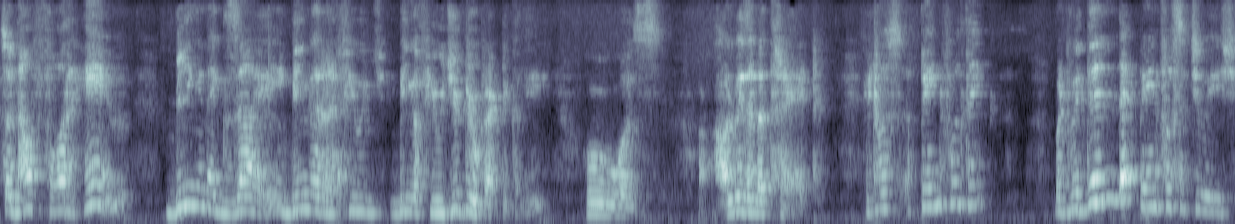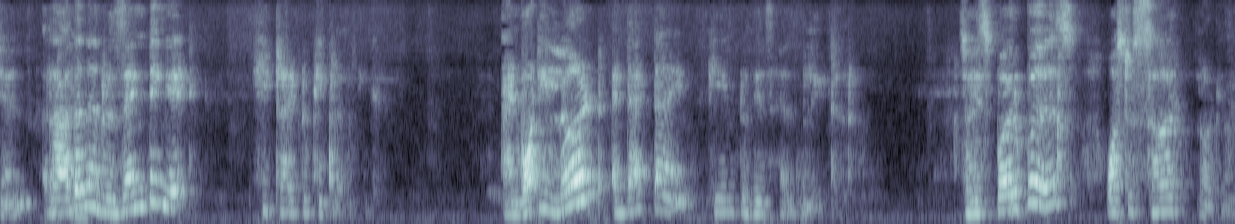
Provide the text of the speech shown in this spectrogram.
So now, for him, being in exile, being a refuge, being a fugitive practically, who was always under threat, it was a painful thing. But within that painful situation, rather than resenting it, he tried to keep learning. And what he learned at that time came to his help later. So his purpose was to serve Lord Rama.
